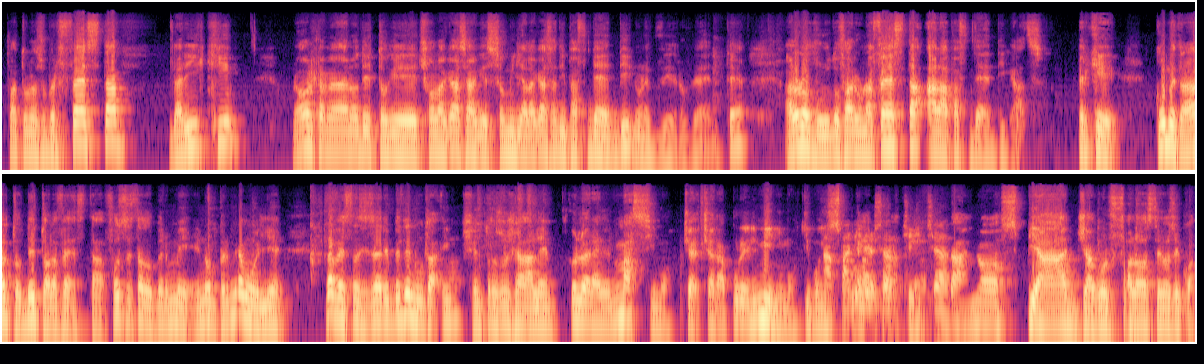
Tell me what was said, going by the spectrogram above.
fatto una super festa da ricchi. Una volta mi avevano detto che ho la casa che somiglia alla casa di Puff Daddy, non è vero ovviamente. Allora ho voluto fare una festa alla Puff Daddy, cazzo. Perché, come tra l'altro ho detto alla festa, fosse stato per me e non per mia moglie, la festa si sarebbe tenuta in un centro sociale. Quello era il massimo, cioè c'era pure il minimo, tipo in A panino e spiaggia. salsiccia. Dai, no, spiaggia col falò, queste cose qua.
